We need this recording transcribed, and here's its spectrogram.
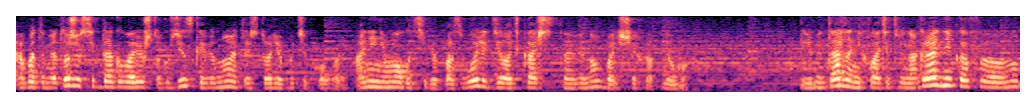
Об этом я тоже всегда говорю, что грузинское вино – это история бутиковая. Они не могут себе позволить делать качественное вино в больших объемах. Элементарно не хватит виноградников. Э, ну,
